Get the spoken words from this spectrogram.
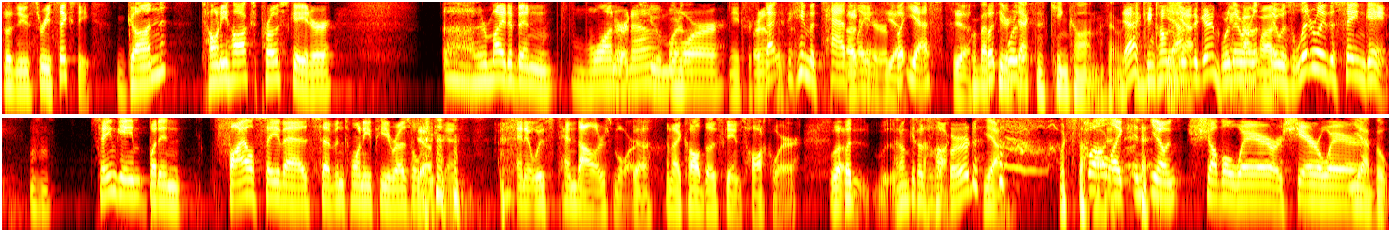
the new 360. Gun, Tony Hawk's Pro Skater. Uh, there might have been one or Burnout? two more. Need for that became a tad Okay, later, yeah. but yes. Yeah. what about But Peter were the- Jackson's King Kong? Is that Yeah, King Kong yeah, gave the game. where there were. Was. It was literally the same game, same game, but in file save as 720p resolution, and it was ten dollars more. Yeah. And I called those games Hawkware. Well, but I don't get the of the bird. Yeah. What's the well, hawk? like in, you know, shovelware or shareware. Yeah, but-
